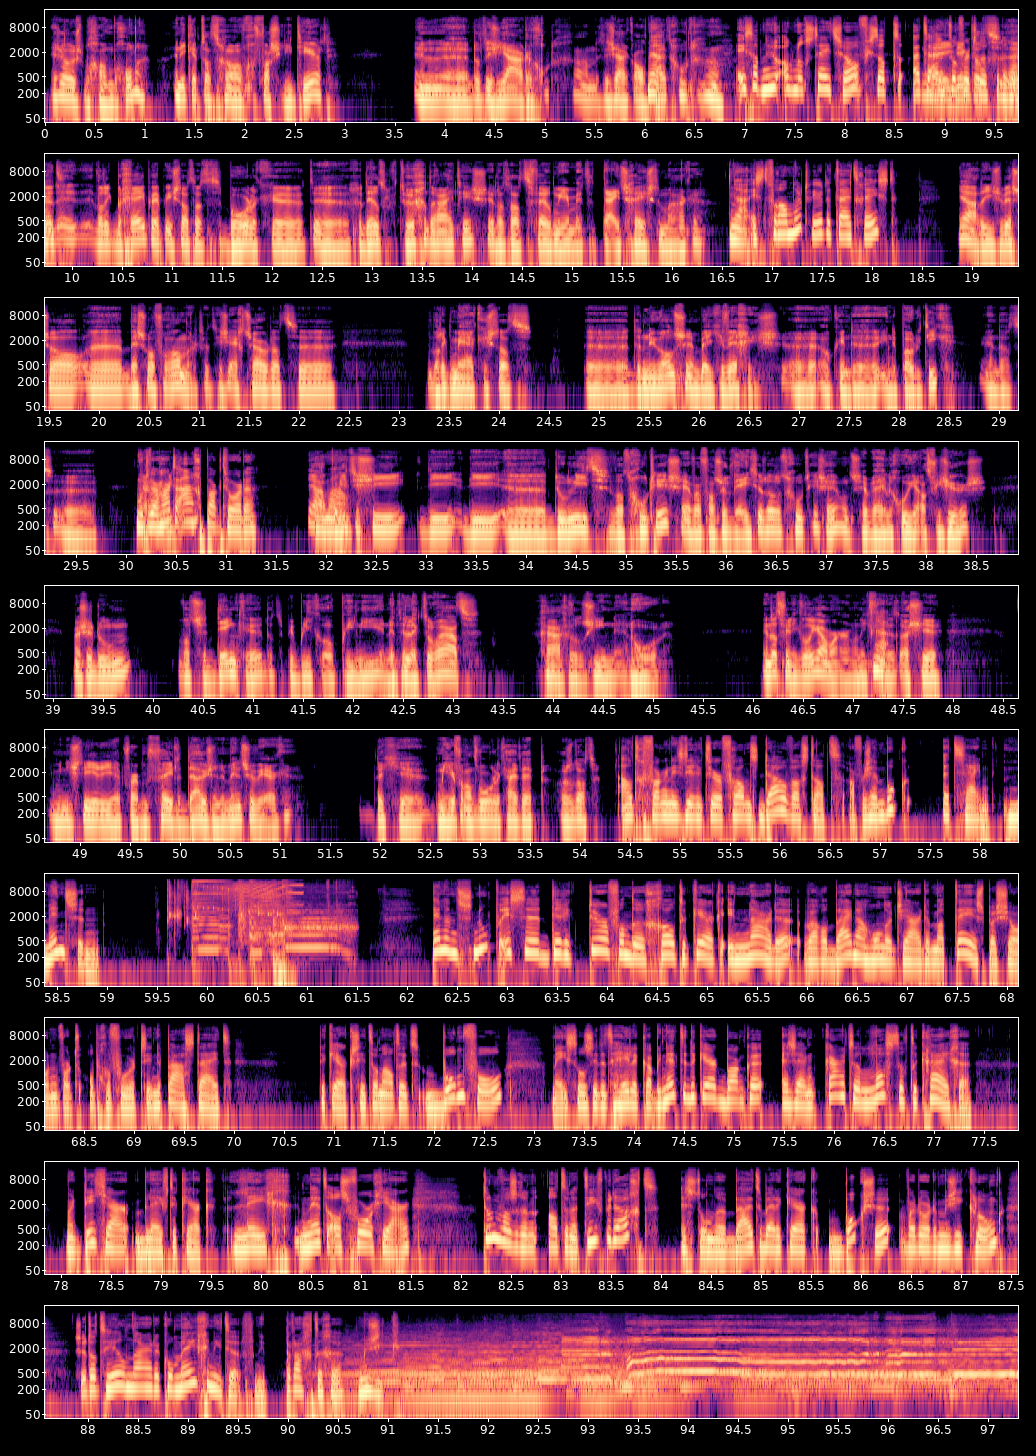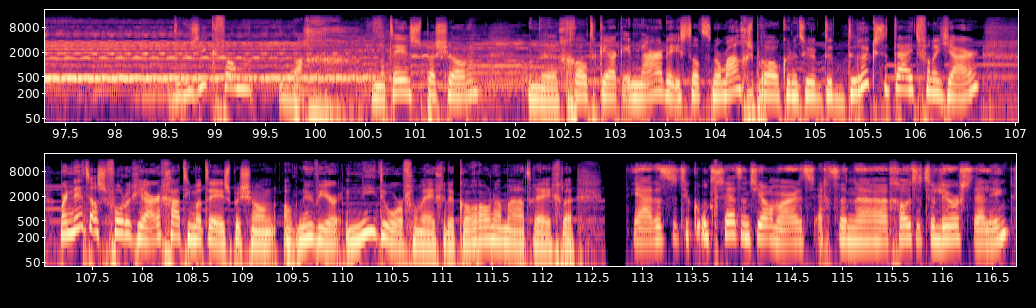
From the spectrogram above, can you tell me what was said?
En zo is het gewoon begonnen. En ik heb dat gewoon gefaciliteerd. En uh, dat is jaren goed gegaan. Het is eigenlijk altijd Ja. goed gegaan. Is dat nu ook nog steeds zo? Of is dat uiteindelijk Nee, toch weer teruggedraaid? dat, uh, wat ik begrepen heb, is dat het behoorlijk uh, te, gedeeltelijk teruggedraaid is. En dat had veel meer met de tijdsgeest te maken. ja, is het veranderd weer, de tijdgeest? Ja, die is best wel, best wel veranderd. Het is echt zo dat. Wat ik merk is dat de nuance een beetje weg is. Ook in de, in de politiek. En dat. Moet weer hard aangepakt worden. Ja, politici die, die uh, doen niet wat goed is en waarvan ze weten dat het goed is, hè, want ze hebben hele goede adviseurs. Maar ze doen wat ze denken dat de publieke opinie en het electoraat graag wil zien en horen. En dat vind ik wel jammer, want ik vind Ja. dat als je een ministerie hebt waar vele duizenden mensen werken, dat je meer verantwoordelijkheid hebt als dat. Oud-gevangenisdirecteur Frans Douw was dat over zijn boek Het zijn mensen. Ellen Snoep is de directeur van de Grote Kerk in Naarden, waar al bijna 100 jaar de Matthäuspassion wordt opgevoerd in de paastijd. De kerk zit dan altijd bomvol. Meestal zit het hele kabinet in de kerkbanken en zijn kaarten lastig te krijgen. Maar dit jaar bleef de kerk leeg, net als vorig jaar. Toen was er een alternatief bedacht en stonden buiten bij de kerk boksen, waardoor de muziek klonk, zodat heel Naarden kon meegenieten van die prachtige muziek. Muziek van Bach, Matthäus Passion. In de grote kerk in Naarden is dat normaal gesproken natuurlijk de drukste tijd van het jaar. Maar net als vorig jaar gaat die Matthäus Passion ook nu weer niet door vanwege de coronamaatregelen. Ja, dat is natuurlijk ontzettend jammer. Het is echt een uh, grote teleurstelling.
